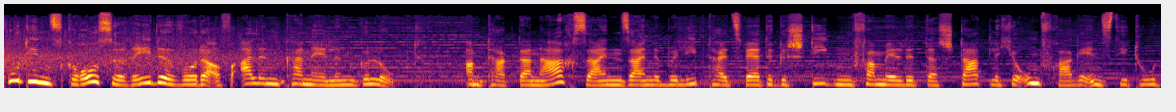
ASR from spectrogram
Putins große Rede wurde auf allen Kanälen gelobt. Am Tag danach seien seine Beliebtheitswerte gestiegen, vermeldet das staatliche Umfrageinstitut.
